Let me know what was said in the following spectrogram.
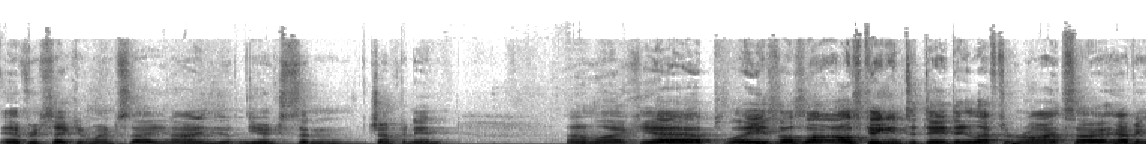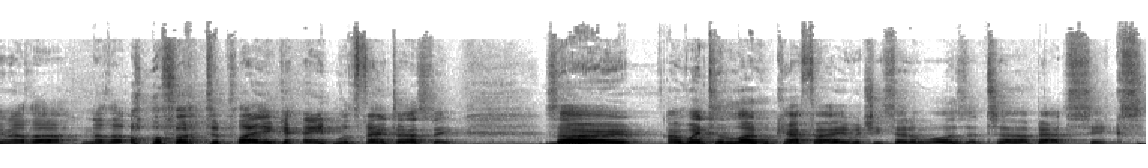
every second Wednesday. You know, you, you interested in jumping in?" And I'm like, "Yeah, please." I was like, I was getting into D and D left and right, so having another another offer to play a game was fantastic. So I went to the local cafe, which he said it was at uh, about six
